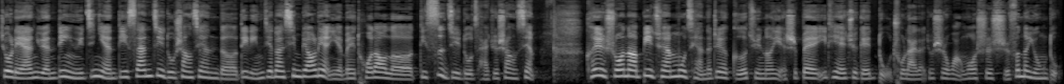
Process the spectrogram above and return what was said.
就连原定于今年第三季度上线的第零阶段信标链也被拖到了第四季度才去上线。可以说呢，币圈目前的这个格局呢，也是被 ETH 给堵出来的，就是网络是十分的拥堵。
